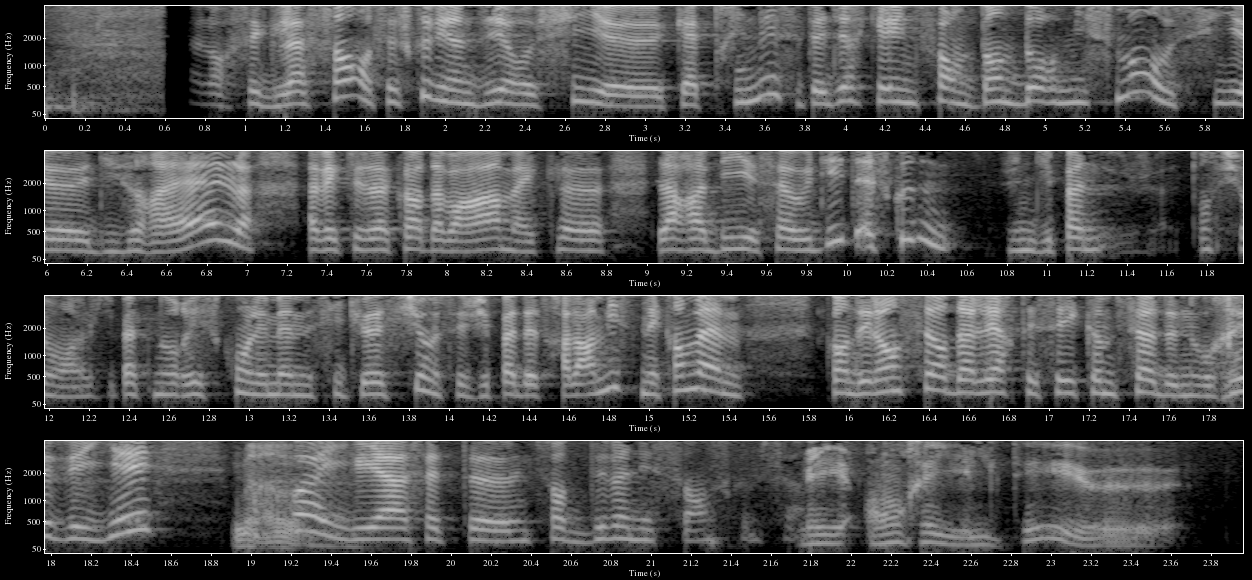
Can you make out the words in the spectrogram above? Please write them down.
Alors c'est glaçant, c'est ce que vient de dire aussi euh, Catherine, c'est-à-dire qu'il y a une forme d'endormissement aussi euh, d'Israël avec les accords d'Abraham avec euh, l'Arabie saoudite. Est-ce que, je ne dis pas, attention, hein, je ne dis pas que nous risquons les mêmes situations, il ne s'agit pas d'être alarmiste, mais quand même, quand des lanceurs d'alerte essayent comme ça de nous réveiller, pourquoi il y a cette, une sorte d'évanescence comme ça? Mais en réalité,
